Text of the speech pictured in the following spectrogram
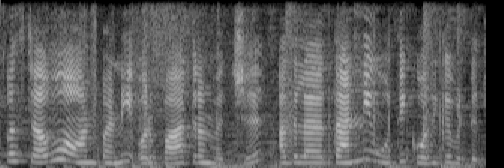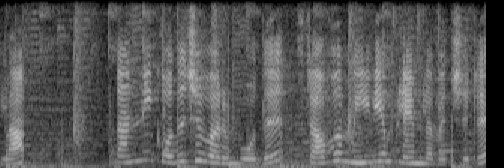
இப்போ ஸ்டவ் ஆன் பண்ணி ஒரு பாத்திரம் வச்சு அதில் தண்ணி ஊற்றி கொதிக்க விட்டுக்கலாம். தண்ணி கொதிச்சு வரும்போது ஸ்டவ்வை மீடியம் ஃப்ளேமில் வச்சுட்டு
